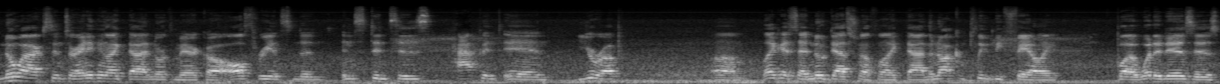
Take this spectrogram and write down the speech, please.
no accidents or anything like that in North America. All three incident, instances happened in Europe. Um, like I said, no deaths, nothing like that. They're not completely failing, but what it is is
